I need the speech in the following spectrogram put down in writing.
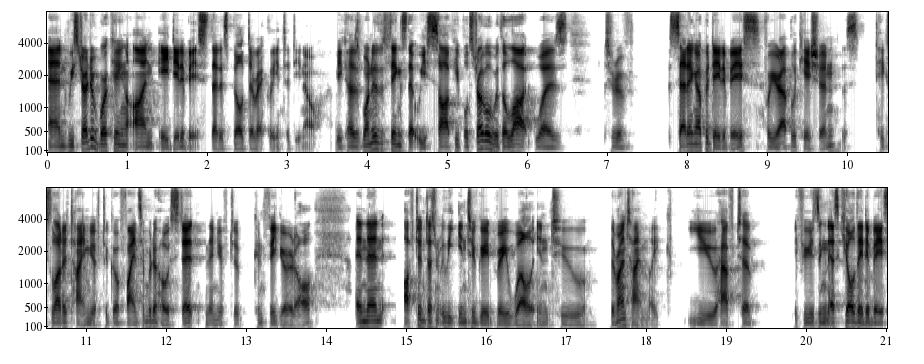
And we started working on a database that is built directly into Deno. Because one of the things that we saw people struggle with a lot was sort of setting up a database for your application. This takes a lot of time. You have to go find somewhere to host it, and then you have to configure it all and then often doesn't really integrate very well into the runtime. Like you have to, if you're using an SQL database,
